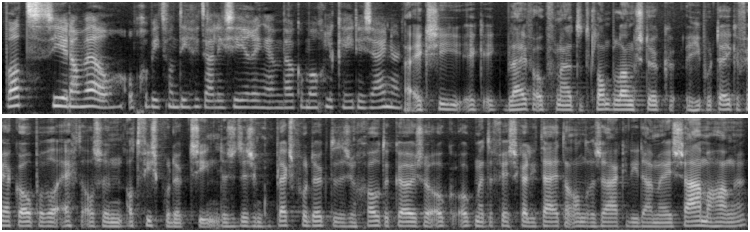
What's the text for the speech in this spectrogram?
Wat zie je dan wel op gebied van digitalisering en welke mogelijkheden zijn er? Ja, ik, zie, ik, ik blijf ook vanuit het klantbelangstuk hypothekenverkopen wel echt als een adviesproduct zien. Dus het is een complex product, het is een grote keuze, ook, ook met de fiscaliteit en andere zaken die daarmee samenhangen.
